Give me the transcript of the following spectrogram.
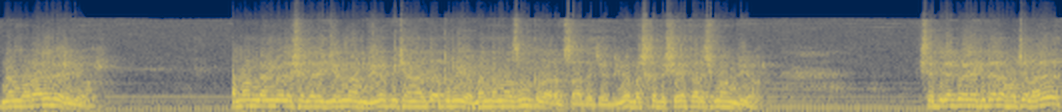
Ne moral veriyor. Aman ben böyle şeylere girmem diyor. Bir kenarda duruyor. Ben namazımı kılarım sadece diyor. Başka bir şeye karışmam diyor. İşte bir böyle gidelim hocaları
